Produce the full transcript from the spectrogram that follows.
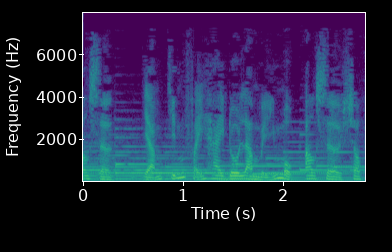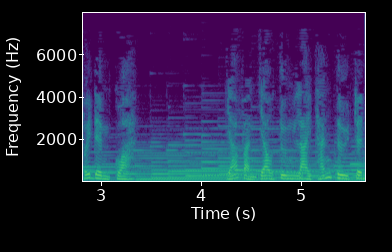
ounce, giảm 9,2 đô la Mỹ một ounce so với đêm qua giá vàng giao tương lai tháng 4 trên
